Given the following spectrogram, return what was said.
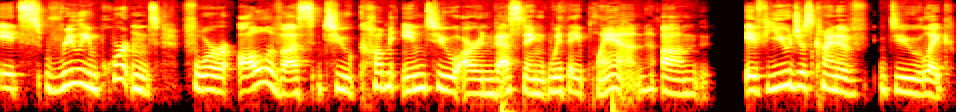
it's really important for all of us to come into our investing with a plan. Um, if you just kind of do like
